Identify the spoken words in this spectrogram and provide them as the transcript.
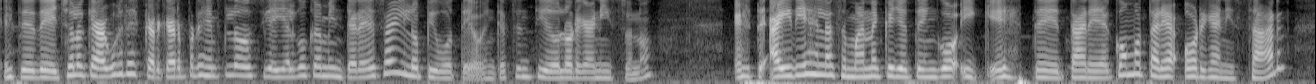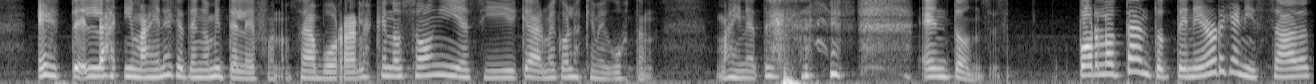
Este, de hecho, lo que hago es descargar, por ejemplo, si hay algo que me interesa y lo pivoteo. ¿En qué sentido lo organizo, no? Este, hay días en la semana que yo tengo y que este, tarea como tarea organizar este, las imágenes que tengo en mi teléfono. O sea, borrar las que no son y así quedarme con las que me gustan. Imagínate. Entonces, por lo tanto, tener organizada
